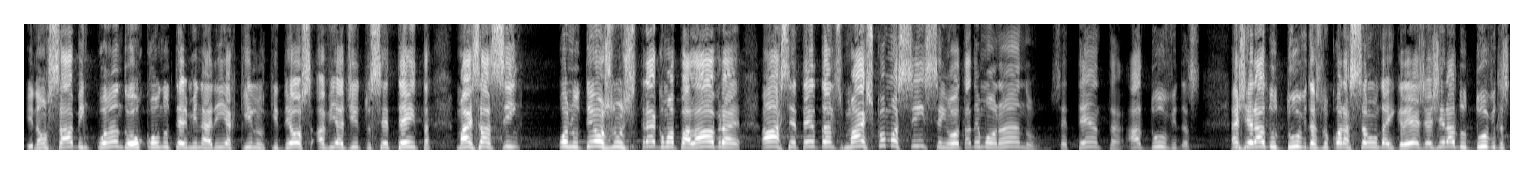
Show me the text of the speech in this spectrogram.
E não sabem quando ou quando terminaria aquilo que Deus havia dito, 70, mas assim quando Deus nos entrega uma palavra, ah, 70 anos mais, como assim, Senhor? Está demorando. 70, há dúvidas. É gerado dúvidas no coração da igreja, é gerado dúvidas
